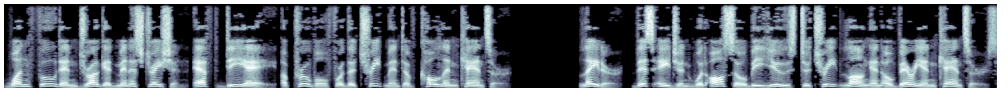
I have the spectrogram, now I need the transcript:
won Food and Drug Administration FDA approval for the treatment of colon cancer. Later, this agent would also be used to treat lung and ovarian cancers.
